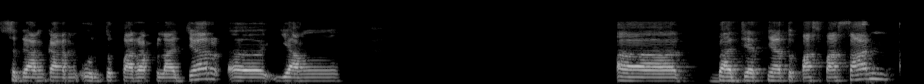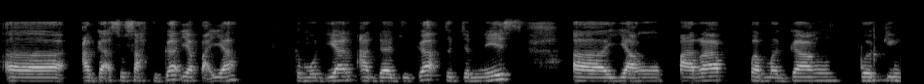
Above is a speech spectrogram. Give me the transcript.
sedangkan untuk para pelajar uh, yang uh, budgetnya tuh pas-pasan uh, agak susah juga ya Pak ya. Kemudian ada juga tuh jenis uh, yang para pemegang working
